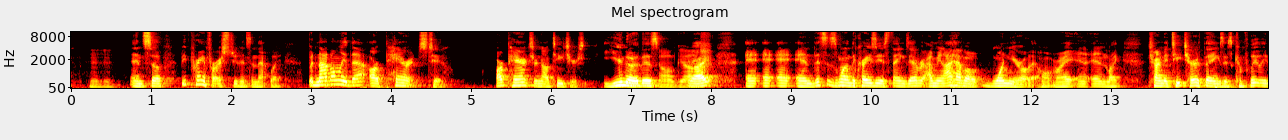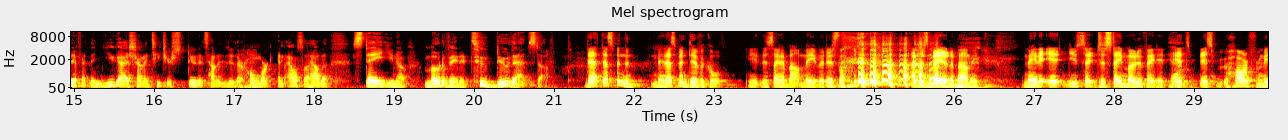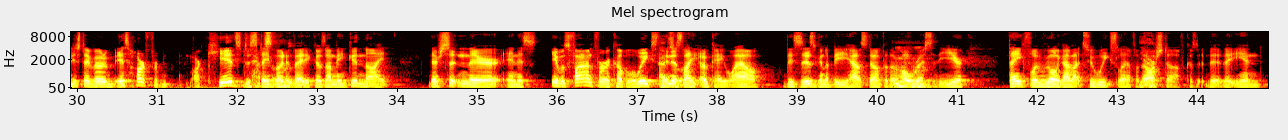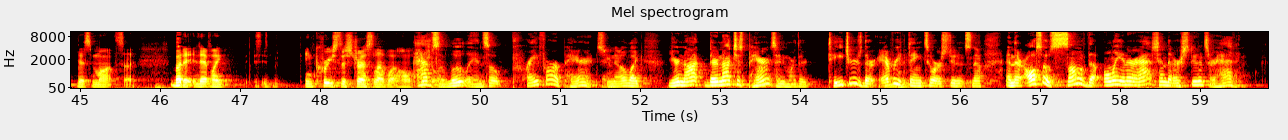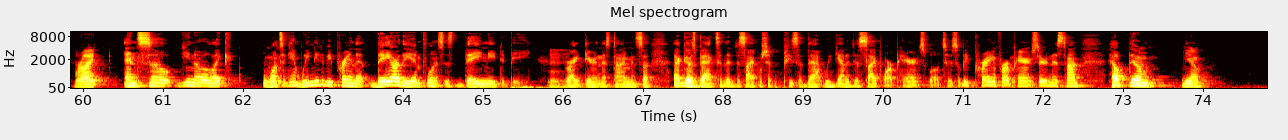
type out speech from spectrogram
And so be praying for our students in that way. But not only that, our parents too. Our parents are now teachers. You know this, Oh, gosh. right? And, and, and this is one of the craziest things ever. I mean, I have a one year old at home, right? And, and like trying to teach her things is completely different than you guys trying to teach your students how to do their homework and also how to stay, you know, motivated to do that stuff. That that's been the man. That's been difficult. This ain't about me, but it's like I just made it about me. Man, it, it you say just stay motivated. Yeah. It's it's hard for me to stay motivated. It's hard for our kids to stay Absolutely. motivated because I mean, good night. They're sitting there and it's it was fine for a couple of weeks, and then it's like, okay, wow, this is going to be how it's done for the whole rest of the year. Thankfully, we've only got about two weeks left with Mm-hmm. Yeah. our stuff because they, they end this month. So, But- but, it definitely increased the stress level at home. For Sure. Absolutely. And so pray for our parents, you know, like you're not they're not just parents anymore. They're teachers, they're everything to our students now. And they're also some of the only interaction that our students are having. Right. And so, you know, like once again, we need to be praying that they are the influences they need to be right during this time. And so that goes back to the discipleship piece of that. We've got to disciple our parents well too. So be praying for our parents during this time. Help them, you know,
